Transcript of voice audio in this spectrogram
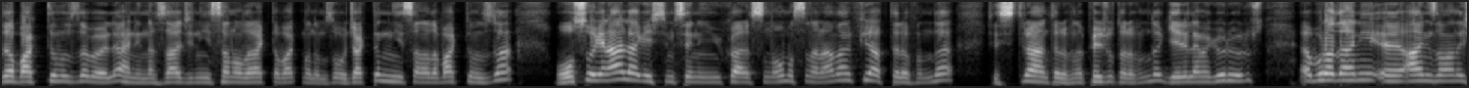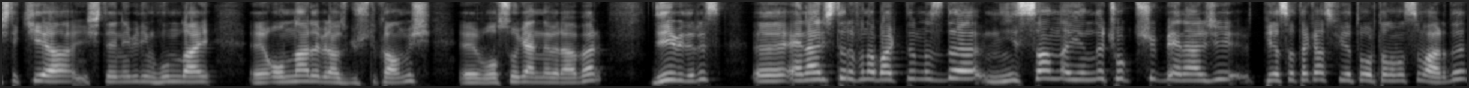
da baktığımızda böyle hani sadece Nisan olarak da bakmadığımızda Ocak'tan Nisan'a da baktığımızda Volkswagen hala geçtiğimiz senenin yukarısında olmasına rağmen Fiat tarafında, işte Citroen tarafında, Peugeot tarafında gerileme görüyoruz. E, burada hani e, aynı zamanda işte Kia, işte ne bileyim Hyundai e, onlar da biraz güçlü kalmış e, Volkswagen'le beraber diyebiliriz. Ee, enerji tarafına baktığımızda Nisan ayında çok düşük bir enerji piyasa takas fiyatı ortalaması vardı.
